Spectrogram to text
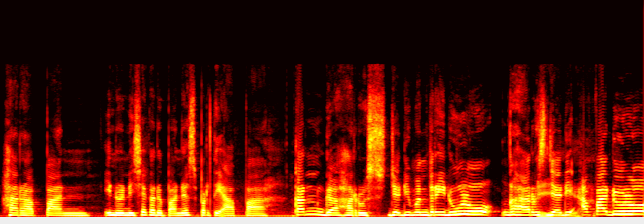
harapan Indonesia ke depannya seperti apa kan nggak harus jadi menteri dulu nggak harus Iya. jadi apa dulu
